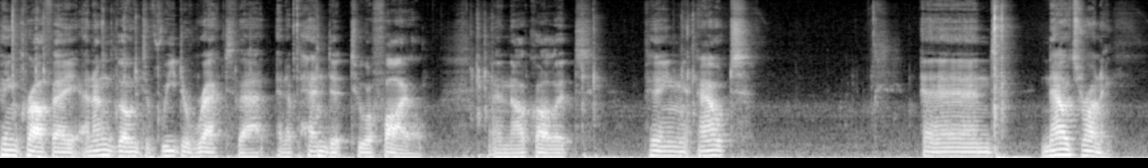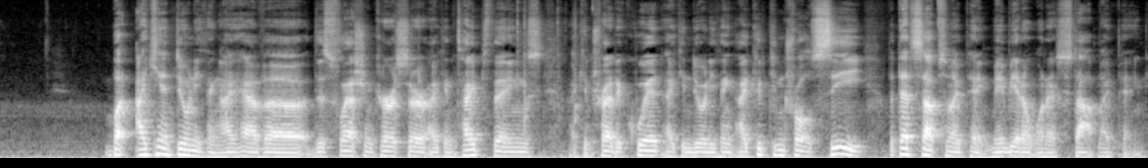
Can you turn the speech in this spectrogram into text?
ping prof a, and I'm going to redirect that and append it to a file. And I'll call it ping out. And now it's running. But I can't do anything. I have uh, this flashing cursor. I can type things. I can try to quit. I can do anything. I could control C, but that stops my ping. Maybe I don't want to stop my ping.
